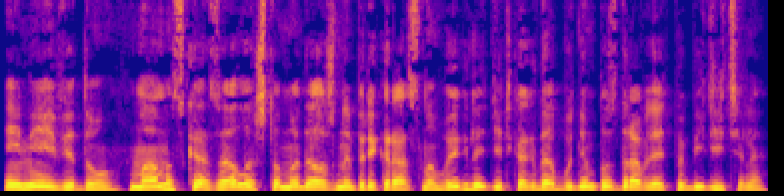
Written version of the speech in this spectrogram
«Имей в виду, мама сказала, что мы должны прекрасно выглядеть, когда будем поздравлять победителя».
